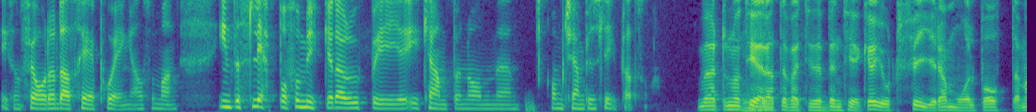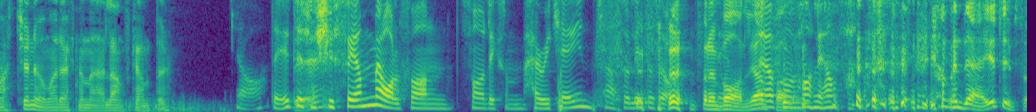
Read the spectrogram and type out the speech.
liksom få den där tre poängen så man inte släpper för mycket där uppe i, i kampen om, eh, om Champions League-platserna. Värt att notera att det faktiskt är Benteke har gjort fyra mål på åtta matcher nu om man räknar med landskamper. Ja, det är ju typ som 25 mål från, från liksom Harry Kane. Alltså lite så. För, för en vanlig Ja, för en vanlig anfallare. Ja men det är ju typ så.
